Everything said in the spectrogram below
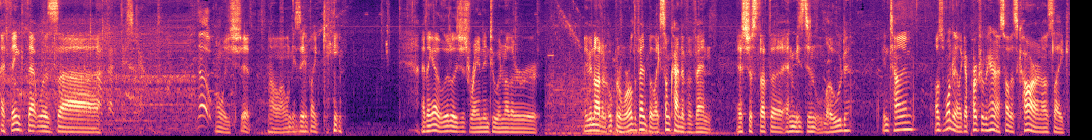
I think that was uh No. holy shit. Hold on, let me save my game. I think I literally just ran into another maybe not an open world event, but like some kind of event. And it's just that the enemies didn't load in time. I was wondering, like I parked over here and I saw this car and I was like,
